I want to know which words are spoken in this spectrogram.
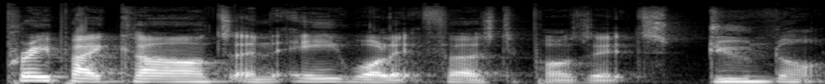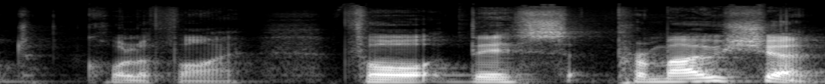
Prepaid cards and e wallet first deposits do not qualify for this promotion.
